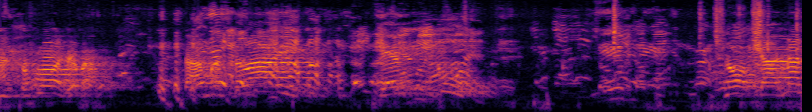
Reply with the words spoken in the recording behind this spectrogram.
อีกสองร้อยเด้อป่ะ ตามอันตรายแกงกู้นอกจากนั้น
